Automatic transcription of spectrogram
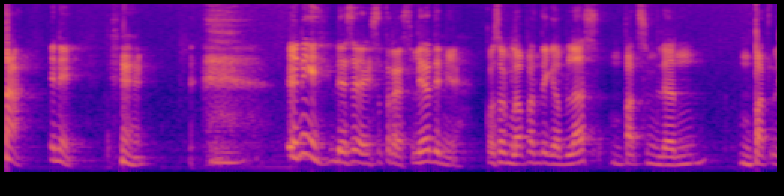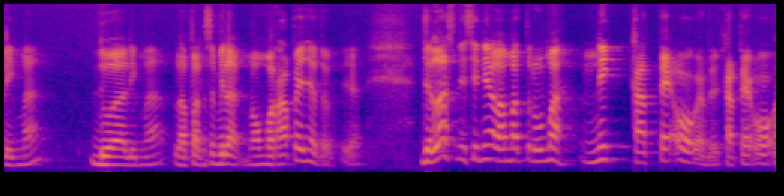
Nah, ini. Ini desa yang stres. Lihat ini ya. 0813 4945 2589 nomor HP-nya tuh ya. Jelas di sini alamat rumah nik KTO KTO.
